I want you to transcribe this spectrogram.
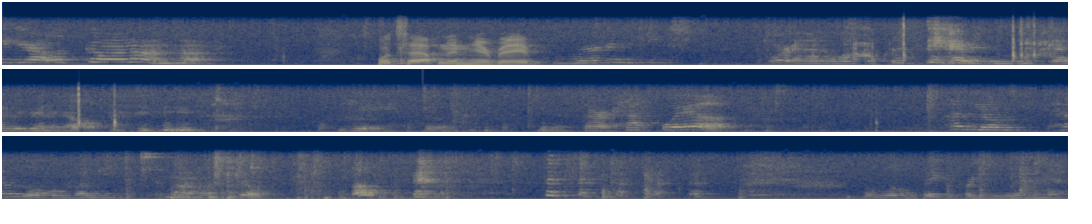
Figure out what's going on, huh? What's happening here, babe? We're gonna teach Squirt how to walk up the stairs and these guys are gonna help. okay, so I'm gonna start halfway up. Hello, hello, Buggy. Come on, let's go. Oh! it's a little big for you, isn't it?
